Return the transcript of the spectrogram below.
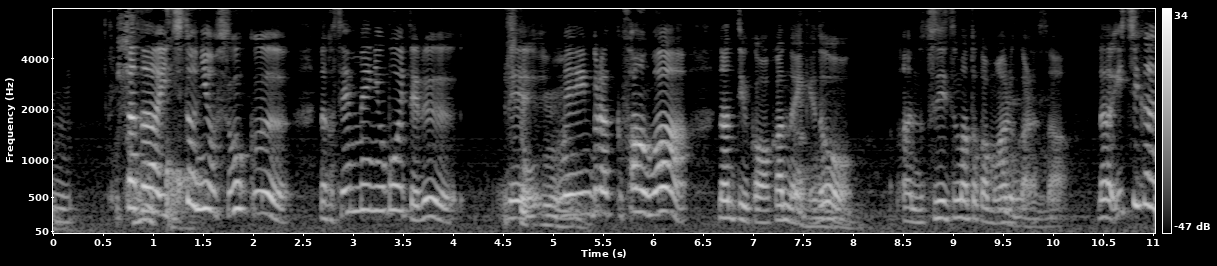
うん。うんただそうか。1と2をすごくなんか鮮明に覚えてるで、人？うん。メインブラックファンはなんていうかわかんないけど、あの辻褄とかもあるからさ、だから1が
